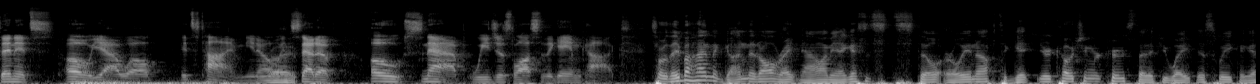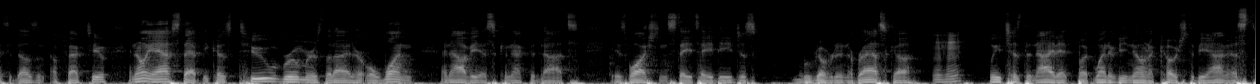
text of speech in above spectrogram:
then it's oh yeah, well it's time, you know, Right. instead of oh snap, we just lost to the Gamecocks. So are they behind the gun at all right now? I mean, I guess it's still early enough to get your coaching recruits that if you wait this week, I guess it doesn't affect you. And I only asked that because two rumors that I had heard. Well, one, an obvious connect the dots, is Washington State's AD just moved over to Nebraska. Mm-hmm. Leach has denied it, but when have you known a coach to be honest?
